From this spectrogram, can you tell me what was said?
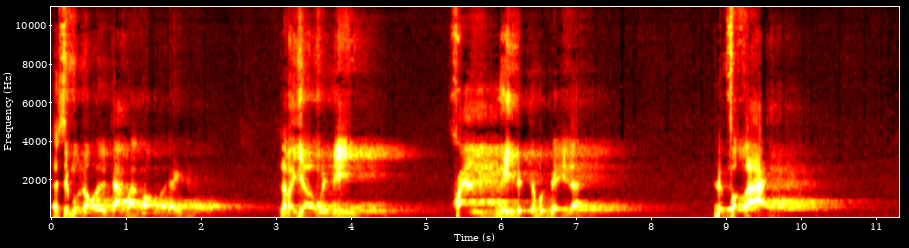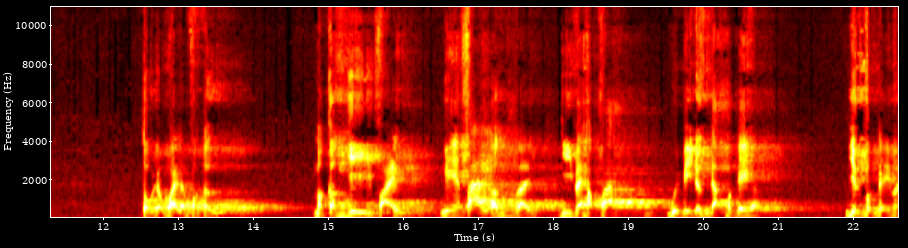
Ờ, là sư muốn nói với các bà con ở đây. Là bây giờ quý vị khoan nghĩ đến cái vấn đề là đức phật là ai? Tôi đâu phải là phật tử, mà cần gì phải nghe pháp, cần vậy gì phải học pháp? Quý vị đừng đặt vấn đề đó. Những vấn đề mà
